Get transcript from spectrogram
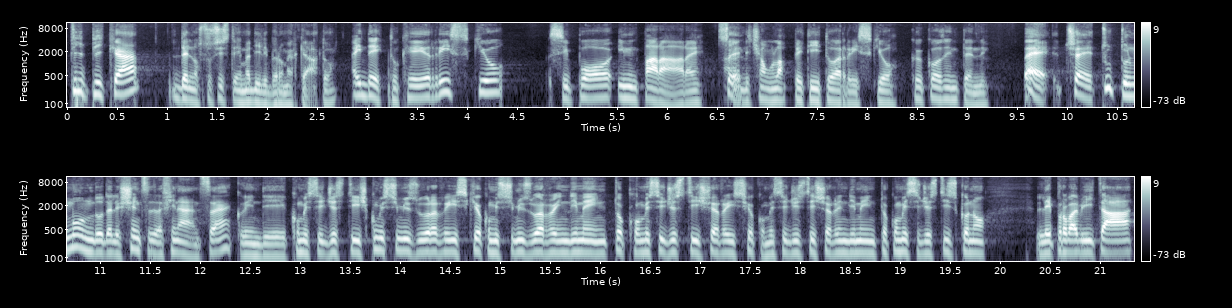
tipica del nostro sistema di libero mercato. Hai detto che il rischio si può imparare, sì. eh, diciamo l'appetito al rischio. Che cosa intendi? Beh, c'è tutto il mondo delle scienze della finanza, eh? quindi come si gestisce, come si misura il rischio, come si misura il rendimento, come si gestisce il rischio, come si gestisce il rendimento, come si gestiscono le probabilità.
